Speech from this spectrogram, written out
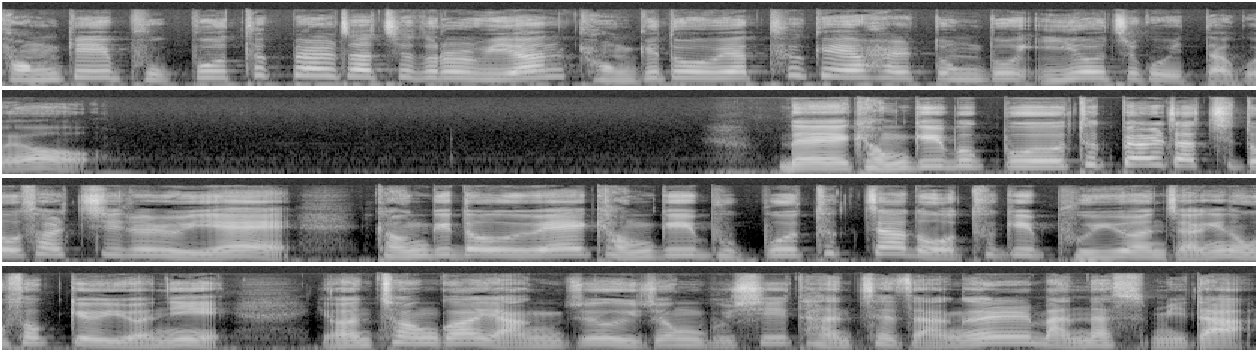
경기 북부 특별자치도를 위한 경기도의 특유의 활동도 이어지고 있다고요. 네, 경기 북부 특별자치도 설치를 위해 경기도의회 경기 북부 특자도 특위 부위원장인 오석규 의원이 연천과 양주 의정부시 단체장을 만났습니다.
